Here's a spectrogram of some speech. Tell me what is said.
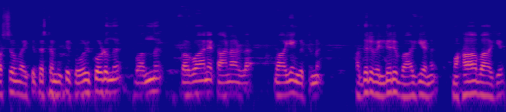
വർഷവും വൈക്കത്തഷ്ടമിക്ക് കോഴിക്കോട് നിന്ന് വന്ന് ഭഗവാനെ കാണാനുള്ള ഭാഗ്യം കിട്ടുന്നത്. അതൊരു വലിയൊരു ഭാഗ്യമാണ് മഹാഭാഗ്യം.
